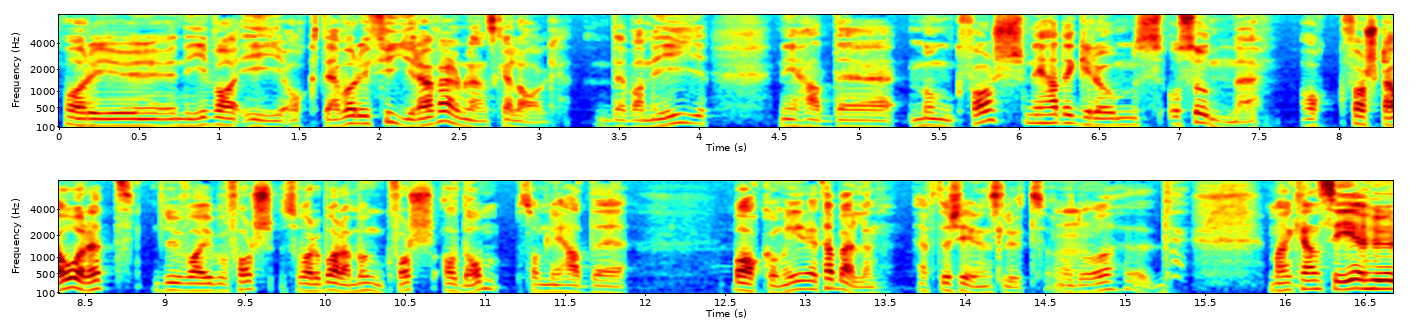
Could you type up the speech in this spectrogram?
var det ju ni var i och där var det ju fyra värmländska lag. Det var ni, ni hade Munkfors, ni hade Grums och Sunne. Och första året du var i Bofors så var det bara Munkfors av dem som ni hade bakom er i tabellen efter seriens slut. Och då, man kan se hur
